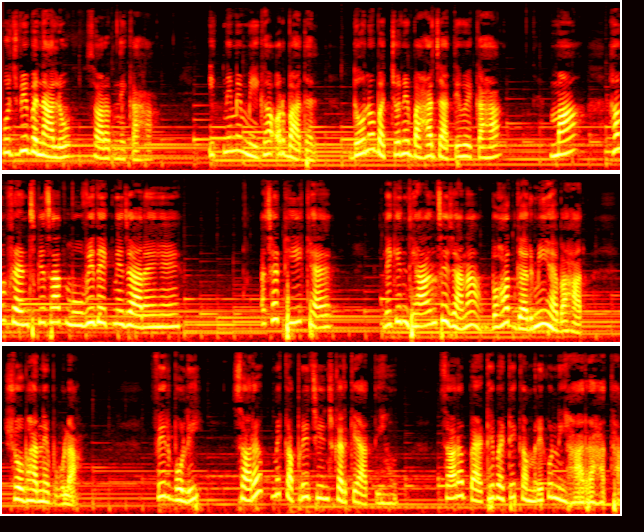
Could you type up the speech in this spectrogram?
कुछ भी बना लो, सौरभ ने कहा। इतने में मेघा और बादल, दोनों बच्चों ने बाहर जाते हुए कहा, माँ, हम फ्रेंड्स के साथ मूवी देखने जा रहे हैं। अच्छा ठीक है, लेकिन ध्यान से जाना, बहुत गर्मी है बाहर, शोभा ने बोला। फिर बोली, सौरभ, मैं कपड़े चेंज करके आती हूँ। सौरभ बैठे बैठे कमरे को निहार रहा था।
